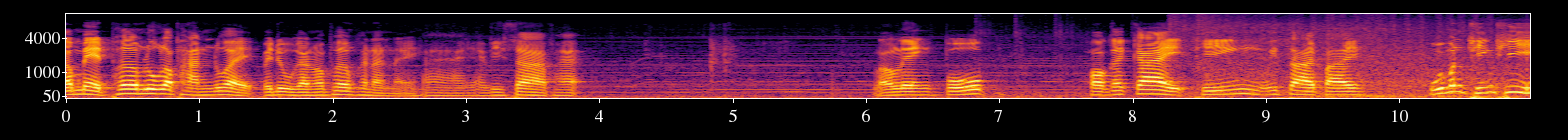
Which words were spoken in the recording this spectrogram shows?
ดาเมจเพิ่มลูกละพันด้วย ไปดูกันว่าเพิ่มขนาดไหน อ่า อย่างที่ทราบฮะ เราเล็งปุ๊บ พอใกล้ ๆ ทิ้งมิสไซล์ไปอุ้ยมันทิ้งถี่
